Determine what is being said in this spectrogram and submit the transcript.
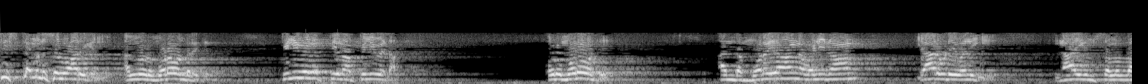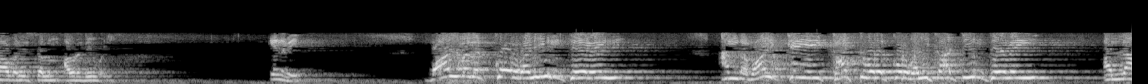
சிஸ்டம் சொல்வார்கள். அங்க ஒரு முறை ஒன்று இருக்கு பிளிவனத்தினா பிளிவனா ஒரு முறை ஒன்று அந்த முறையான வழிதான் யாருடைய வழி? நாயகம் சொல்லல்லா சொல்லும் அவருடைய வழி. எனவே வாழ்வதற்கு ஒரு வழியும் தேவை. அந்த வாழ்க்கையை காட்டுவதற்கு ஒரு வழிகாட்டியும் தேவை. அல்லா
